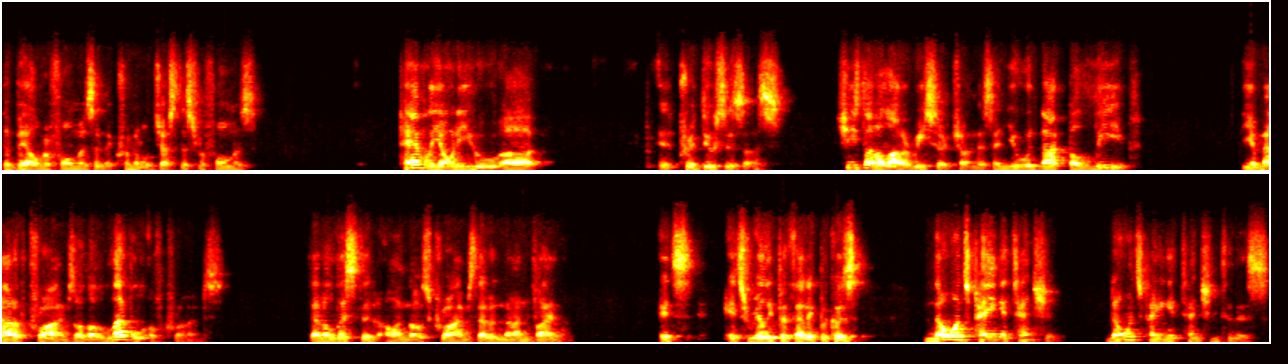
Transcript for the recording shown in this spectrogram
the bail reformers and the criminal justice reformers? Pam Leone, who uh, produces us, she's done a lot of research on this, and you would not believe the amount of crimes or the level of crimes that are listed on those crimes that are nonviolent. It's it's really pathetic because no one's paying attention. No one's paying attention to this.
